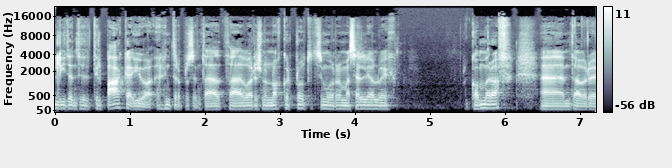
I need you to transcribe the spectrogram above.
lítandi tilbaka, jú 100% það, það voru svona nokkur produkt sem vorum að selja alveg gommur af. Um, það, voru,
